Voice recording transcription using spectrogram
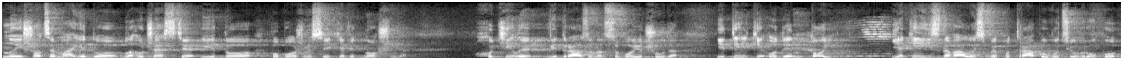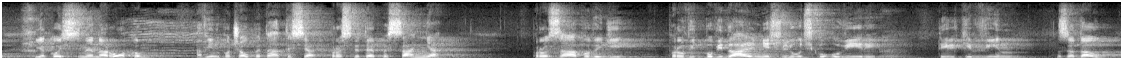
Ну і що це має до благочестя і до побожності, яке відношення? Хотіли відразу над собою чуда. І тільки один той, який, здавалось би, потрапив у цю групу якось ненароком, а він почав питатися про святе Писання, про заповіді, про відповідальність людську у вірі. Тільки він задав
